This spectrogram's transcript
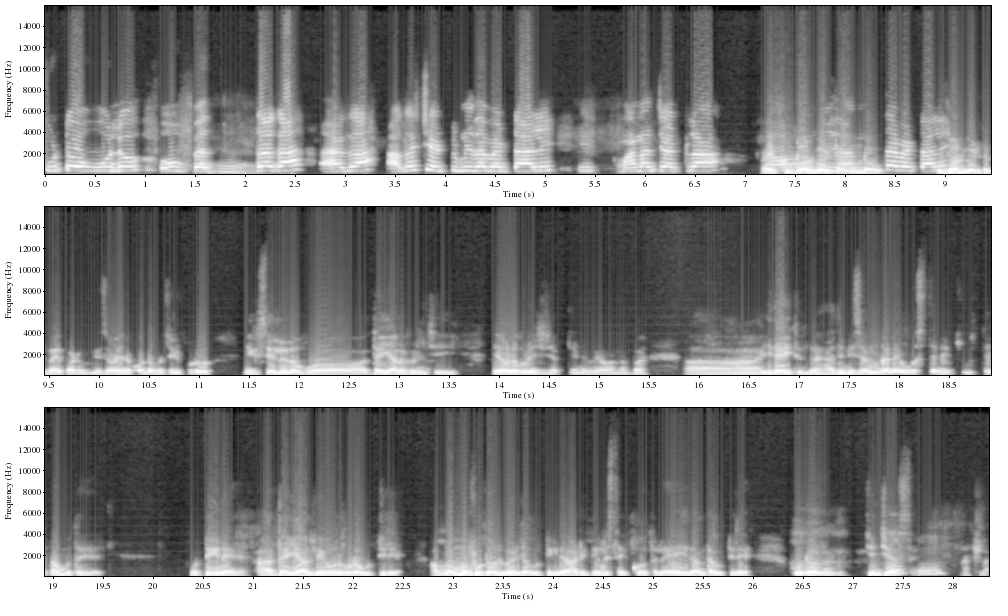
ఫోటోలు పెద్దగా అగ అగ చెట్టు మీద పెట్టాలి. మన చెట్ల ఫోటోలు పెడితే ఉండవు. ఫోటోలు పెడితే భయపడవు. నిజమైన కొండముచ్చు ఇప్పుడు నీకు సెల్లులో దయ్యాల గురించి దేవుళ్ళ గురించి చెప్తే నువ్వేమన్నా ఆ ఇదైతుందా? అది నిజంగానే వస్తేనే చూస్తే నమ్ముతాయి. అది. ఉట్టినే ఆ దయ్యాల దేవుడు కూడా ఉట్టిదే ఆ బొమ్మ ఫోటోలు పెడితే ఉట్టినే ఆడికి తెలుస్తాయి కోతలే ఇదంతా ఉట్టిదే ఫోటోలు చించేస్తాయి? అట్లా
